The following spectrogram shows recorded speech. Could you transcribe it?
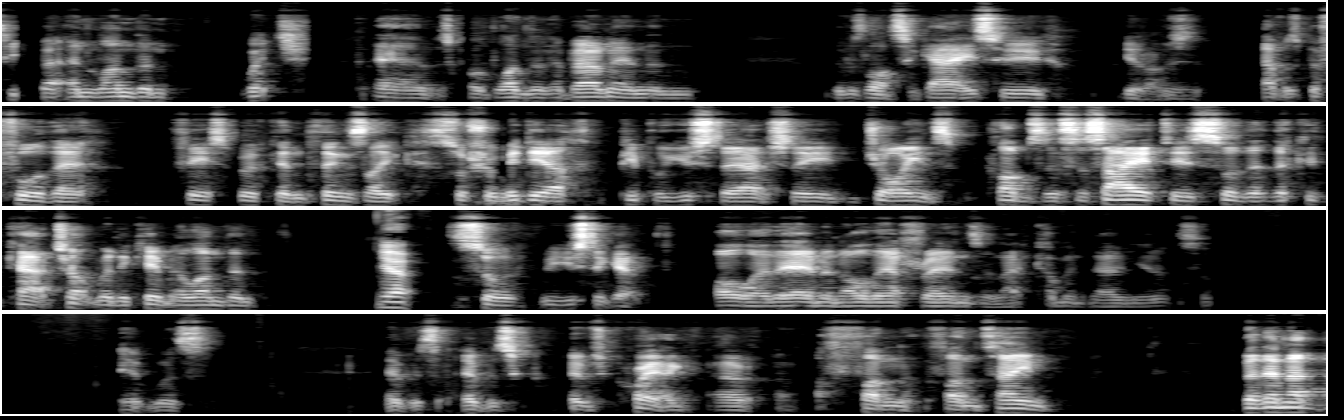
team in London, which uh, it was called London Hibernian, and there was lots of guys who, you know, was, that was before the Facebook and things like social media. People used to actually join clubs and societies so that they could catch up when they came to London. Yeah. So we used to get all of them and all their friends and that coming down, you know. So it was, it was, it was, it was quite a, a, a fun, fun time. But then I'd,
